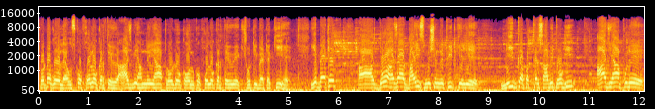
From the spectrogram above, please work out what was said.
प्रोटोकॉल है उसको फॉलो करते हुए आज भी हमने यहाँ प्रोटोकॉल को फॉलो करते हुए एक छोटी बैठक की है। ये बैठक आ, 2022 मिशन रिपीट के लिए नींव का पत्थर साबित होगी। आज यहाँ पूरे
